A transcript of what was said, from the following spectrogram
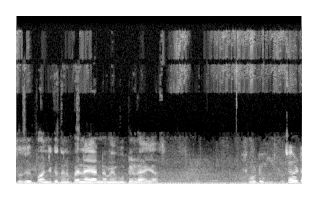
ਤੁਸੀਂ ਪੰਜ ਕੁ ਦਿਨ ਪਹਿਲਾਂ ਯਾਰ ਨਵੇਂ ਬੂਟੇ ਲੈ ਆ ਛੋਟ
